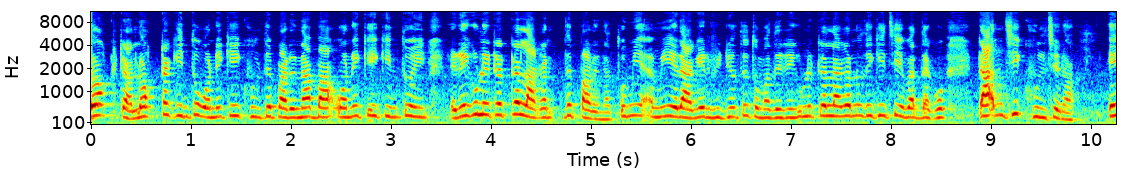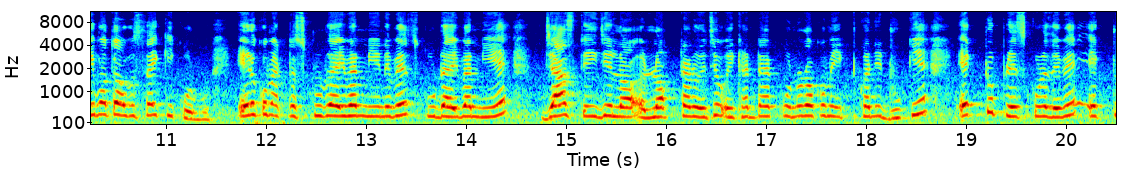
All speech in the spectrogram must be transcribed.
লকটা লকটা কিন্তু অনেকেই খুলতে পারে না বা অনেকেই কিন্তু এই রেগুলেটরটা লাগাতে পারে না। তুমি, আমি এর আগের ভিডিওতে তোমাদের রেগুলেটর লাগানো দেখিয়েছি, এবার দেখো টানছি, খুলছে না। এই মতো অবস্থায় কি করব। এরকম একটা স্ক্রুড্রাইভার নিয়ে নেবে স্ক্রুড্রাইভার নিয়ে জাস্ট এই যে লকটা রয়েছে, ওইখানটা কোনো রকমে একটুখানি ঢুকিয়ে একটু প্রেস করে দেবে, একটু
